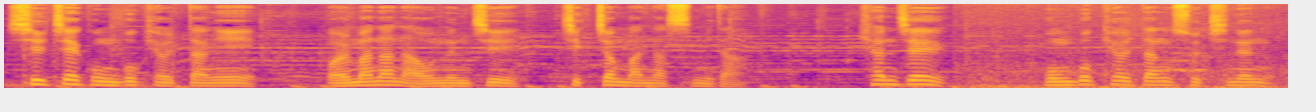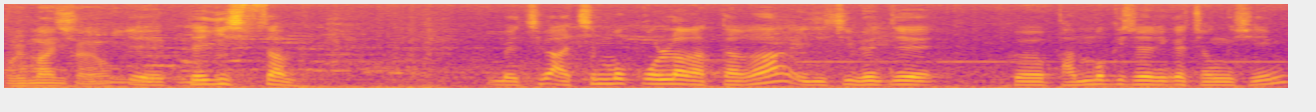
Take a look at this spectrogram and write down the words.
실제 공복 혈당이 얼마나 나오는지 직접 만났습니다. 현재 공복 혈당 수치는 얼마인가요? 예, 123. 며칠 아침 먹고 올라갔다가 이제 지금 현재 그밥 먹기 전이니까 점심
